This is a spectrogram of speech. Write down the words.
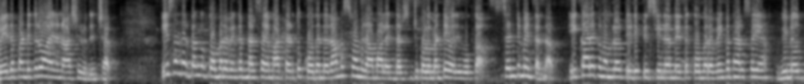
వేద పండితులు ఆయనను ఆశీర్వదించారు. ఈ సందర్భంగా కోమర వెంకట నరసాయి మాట్లాడుతూ కోదండ రామస్వామి రామాలయం దర్శించుకోవడం అంటే అది ఒక సెంటిమెంట్ అన్నారు. ఈ కార్యక్రమంలో టీడీపీ సీనియర్ నేత కోమర వెంకట నరసయ్య వినోద్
